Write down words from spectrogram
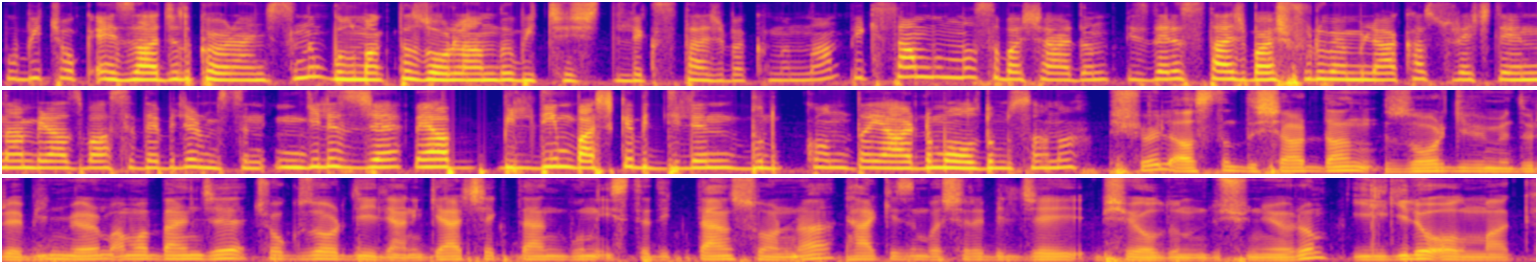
Bu birçok eczacılık öğrencisinin bulmakta zorlandığı bir çeşitlilik staj bakımından. Peki sen bunu nasıl başardın? Bizlere staj başvuru ve mülakat süreçlerinden biraz bahsedebilir misin? İngilizce veya bildiğin başka bir dilin bu konuda yardım oldu mu sana? Şöyle aslında dışarıdan zor gibi mi duruyor bilmiyorum ama bence çok zor değil. Yani gerçekten bunu istedikten sonra herkesin başarabileceği bir şey olduğunu düşünüyorum. İlgili olmak,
